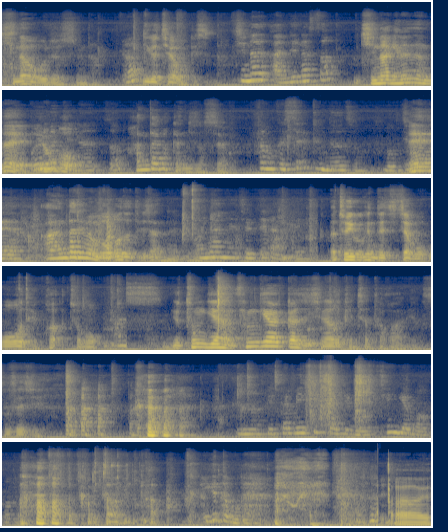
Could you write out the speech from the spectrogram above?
지나면 오셨습니다 어? 이거 제가 먹겠습니다 지나 안 지났어? 지나긴 했는데 얼마 이런 거한 지났어? 달밖에 안 지났어요 그럼 그 쓰레기 넣어줘. 먹지. 네, 한 달이면 먹어도 되지 않나요? 아니 아니 절대로 안 돼. 아, 저 이거 근데 진짜 먹, 먹어도 될 것, 저 뭐. 유통기한 3개월까지 지나도 괜찮다고 하네요, 소세지. 너 비타민 C까지 뭐 챙겨 먹어. 감사합니다. 이것도 먹어. 아,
